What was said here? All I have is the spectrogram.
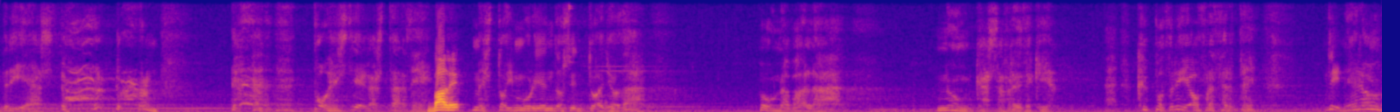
Vendrías. Pues llegas tarde. Vale Me estoy muriendo sin tu ayuda. Una bala. Nunca sabré de quién. ¿Qué podría ofrecerte? ¿Dinero?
